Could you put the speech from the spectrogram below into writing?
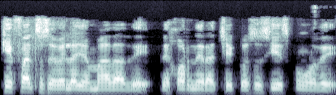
qué falso se ve la llamada de, de Horner a Checo, eso sí es como de,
